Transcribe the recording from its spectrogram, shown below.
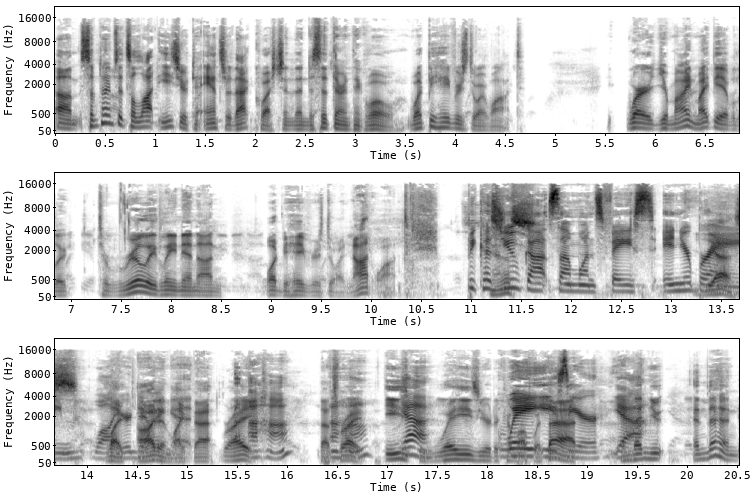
Um, sometimes it's a lot easier to answer that question than to sit there and think, "Whoa, what behaviors do I want?" Where your mind might be able to to really lean in on what behaviors do I not want. Because Yes. you've got someone's face in your brain yes, while like you're doing it. I didn't it. like that. Right. Uh huh. That's Uh-huh. right. Easy, Yeah. way easier to come Way up with that. easier, yeah. And then you and then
